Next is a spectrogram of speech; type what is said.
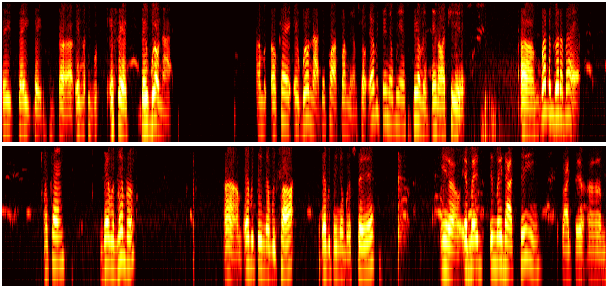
They they they. Uh, it, it says they will not um, okay, it will not depart from them. So everything that we instill in, in our kids, um, whether good or bad, okay, they remember um, everything that we taught, everything that was said. You know, it may it may not seem like they're um,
